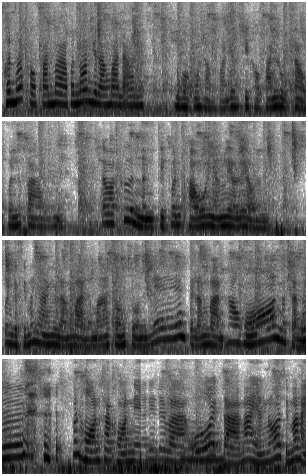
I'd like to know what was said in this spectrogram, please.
เพิ่นมาเข้าฝันว่าเพิ่นนอนอยู่หลังบ้านอัน บอกว่าหลังฝันเดี๋ยวสิเขาฝันลูกเต่าเพิ่นหรือเปล่าอืมแต่ว่าคืนนั้นสิเพิ่นเผาอิหยังแล้วๆนั่นเพิ่นก็สิมายางอยู่หลังบ้านแล้วหมาสองตัวนี่แล่นไปหลังบ้านห้าวหอนว่าซั่นอืมมันหอนคักหอนแหน่นี่เลยว่า โอ้ยตามาอย่างเนาะสิมาให้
